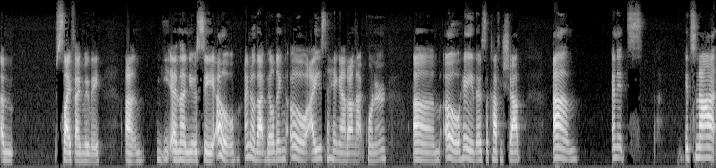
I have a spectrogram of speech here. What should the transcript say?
a sci-fi movie. Um, and then you see oh i know that building. Oh i used to hang out on that corner. Um, oh hey there's a coffee shop. Um, and it's it's not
